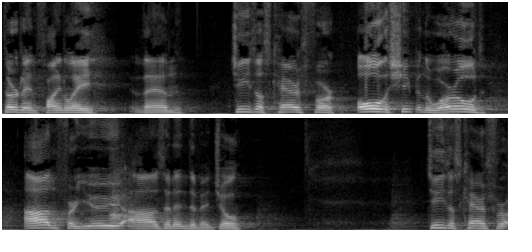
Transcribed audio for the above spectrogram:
Thirdly and finally, then, Jesus cares for all the sheep in the world and for you as an individual. Jesus cares for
